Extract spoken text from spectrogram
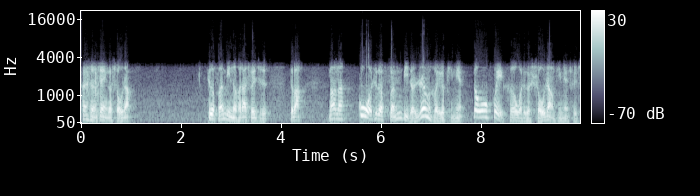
看成这样一个手掌，这个粉笔呢和它垂直，对吧？然后呢过这个粉笔的任何一个平面都会和我这个手掌平面垂直。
